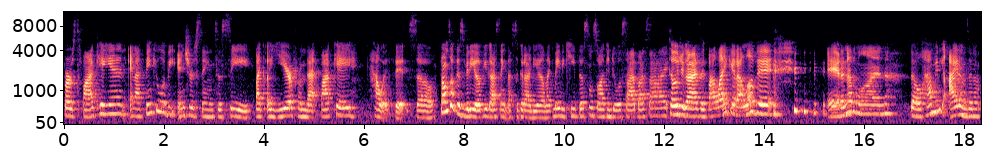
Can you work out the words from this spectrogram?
first 5k in and i think it would be interesting to see like a year from that 5k how it fits so thumbs up this video if you guys think that's a good idea like maybe keep this one so i can do a side by side told you guys if i like it i love it and another one so how many items am,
